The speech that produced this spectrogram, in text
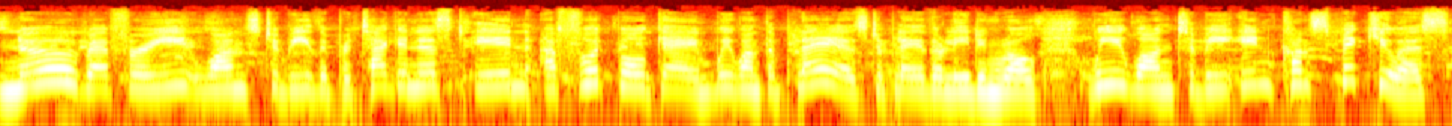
no referee wants to be the protagonist in a football game. We want the players to play the leading role. We want to be inconspicuous.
